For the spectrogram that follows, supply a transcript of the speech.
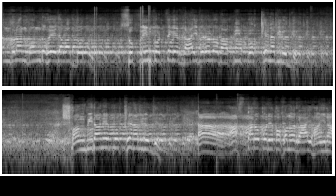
আন্দোলন বন্ধ হয়ে যাওয়ার দরুন সুপ্রিম কোর্ট থেকে রায় বেরোলো বাবরির পক্ষে না বিরুদ্ধে? সংবিধানের পক্ষে না বিরুদ্ধে? আস্থার উপরে কখনো রায় হয় না।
